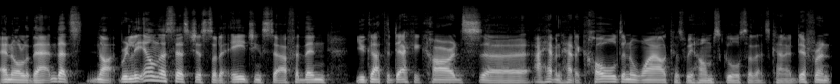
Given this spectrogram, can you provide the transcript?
and all of that. And that's not really illness, that's just sort of aging stuff. And then you got the deck of cards. Uh, I haven't had a cold in a while because we homeschool, so that's kind of different.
